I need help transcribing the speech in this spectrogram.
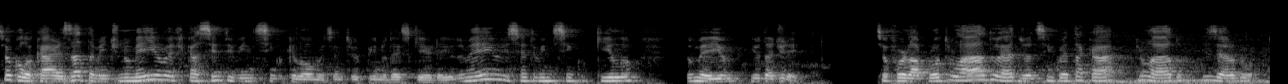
Se eu colocar exatamente no meio, vai ficar 125 kΩ entre o pino da esquerda e o do meio e 125 kg do meio e o da direita. Se eu for lá para o outro lado, é 250K de um lado e zero do outro.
